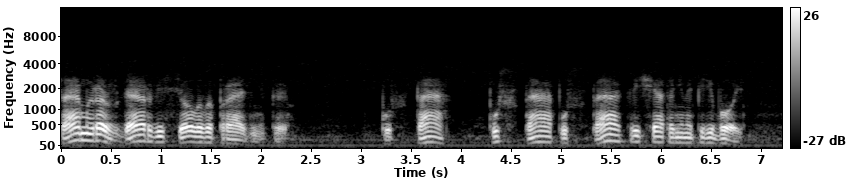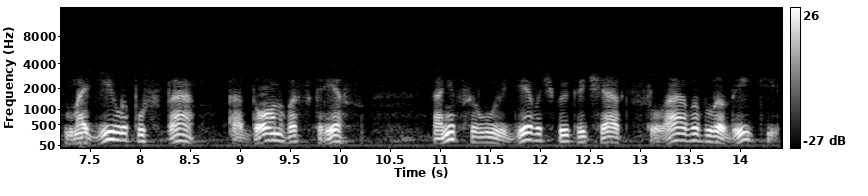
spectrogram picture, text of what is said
самый разгар веселого праздника». «Пуста, пуста, пуста!» — кричат они наперебой. Могила пуста, а Дон воскрес. Они целуют девочку и кричат «Слава владыке!»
